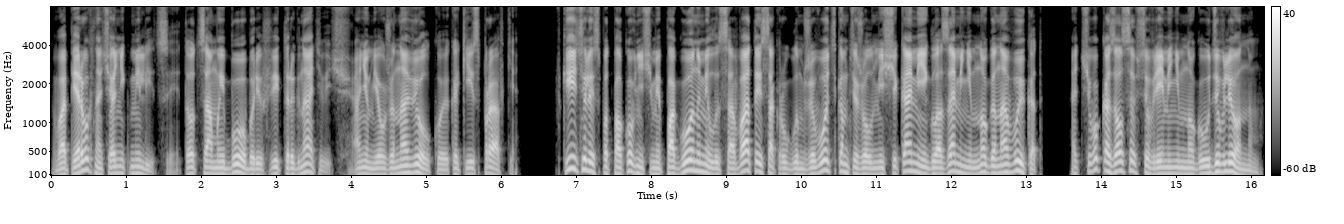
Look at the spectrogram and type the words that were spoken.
Во-первых, начальник милиции, тот самый Бобарев Виктор Игнатьевич, о нем я уже навел кое-какие справки кителе с подполковничьими погонами, лысоватый, с округлым животиком, тяжелыми щеками и глазами немного на выкат, отчего казался все время немного удивленным.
